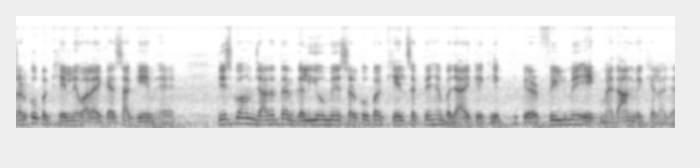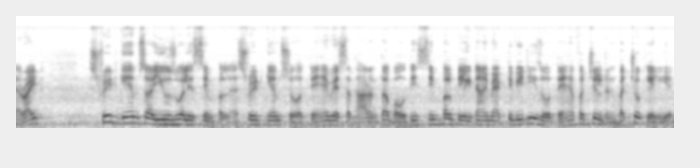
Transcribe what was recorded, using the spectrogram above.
सड़कों पर खेलने वाला एक ऐसा गेम है जिसको हम ज़्यादातर गलियों में, सड़कों पर खेल सकते हैं, बजाय के एक प्रिपेयर फ़ील्ड में, एक मैदान में खेला जाए right street games are usually simple street games जो होते हैं, वे साधारणतः बहुत ही सिंपल प्ले टाइम एक्टिविटीज़ होते हैं फॉर चिल्ड्रन बच्चों के लिए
